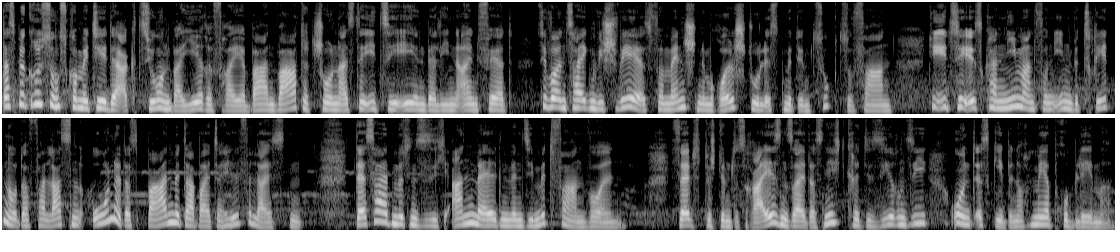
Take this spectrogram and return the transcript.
Das Begrüßungskomitee der Aktion Barrierefreie Bahn wartet schon, als der ICE in Berlin einfährt. Sie wollen zeigen, wie schwer es für Menschen im Rollstuhl ist, mit dem Zug zu fahren. Die ICEs kann niemand von ihnen betreten oder verlassen, ohne dass Bahnmitarbeiter Hilfe leisten. Deshalb müssen sie sich anmelden, wenn sie mitfahren wollen. Selbstbestimmtes Reisen sei das nicht, kritisieren sie, und es gebe noch mehr Probleme.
